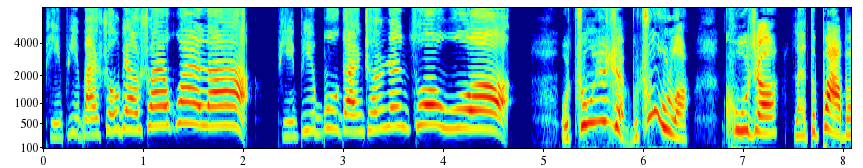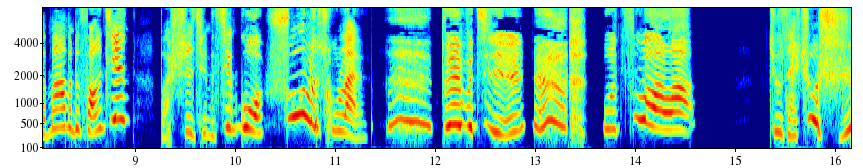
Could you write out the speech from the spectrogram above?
皮皮把手表摔坏了，皮皮不敢承认错误。”我终于忍不住了，哭着来到爸爸妈妈的房间，把事情的经过说了出来。对不起，我错了。就在这时，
